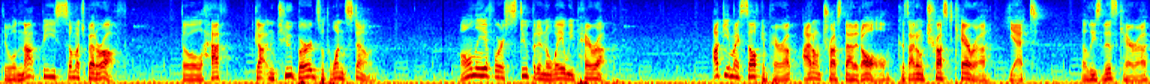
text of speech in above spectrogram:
they will not be so much better off. They'll have gotten two birds with one stone. Only if we're stupid in a way we pair up. Aki and myself can pair up. I don't trust that at all, because I don't trust Kara yet. At least this Kara.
